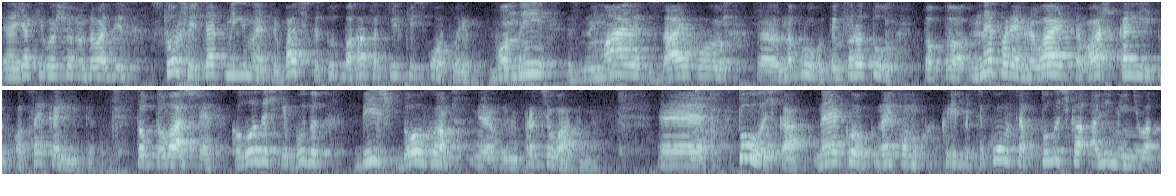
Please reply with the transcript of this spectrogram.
як його що називають диск, 160 мм. Бачите, тут багато кількість отворів. Вони знімають зайву е, напругу, температуру. Тобто не перегрівається ваш каліпер. Оце каліпер. Тобто ваші колодочки будуть більш довго е, працюватиме. Е, втулочка, на, яку, на якому кріпиться колесо, втулочка алюмінієва.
